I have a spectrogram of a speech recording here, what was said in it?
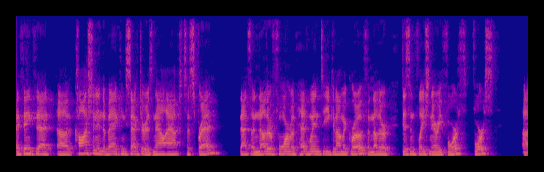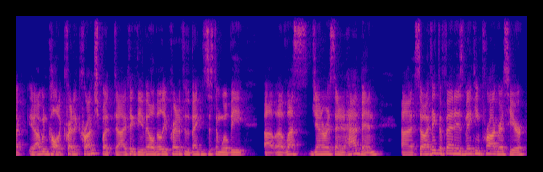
I think that uh, caution in the banking sector is now apt to spread. That's another form of headwind to economic growth, another disinflationary force. force. Uh, you know, I wouldn't call it a credit crunch, but uh, I think the availability of credit through the banking system will be uh, uh, less generous than it had been. Uh, so I think the Fed is making progress here.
